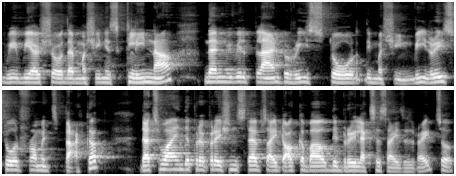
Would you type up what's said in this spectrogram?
we, we are sure that machine is clean now then we will plan to restore the machine. We restore from its backup that's why in the preparation steps i talk about the drill exercises right? So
